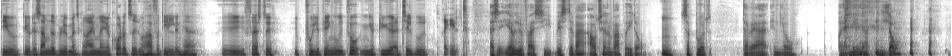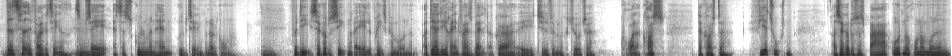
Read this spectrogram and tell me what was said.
det, er jo, det er jo det samlede beløb, man skal regne med. Jo kortere tid du har fordelt den her øh, første pulje penge ud på, jo dyrere er tilbuddet reelt. Altså, jeg vil jo faktisk sige, hvis det var, aftalen var på et år, Mm. så burde der være en lov, og jeg mener en lov, vedtaget i Folketinget, som Mm. sagde, at så skulle man have en udbetaling på 0 kroner. Mm. Fordi så kan du se den reelle pris per måned. Og det har de rent faktisk valgt at gøre i tilfælde med Toyota Corolla Cross, der koster 4.000. Og så kan du så spare 800 kroner om måneden,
